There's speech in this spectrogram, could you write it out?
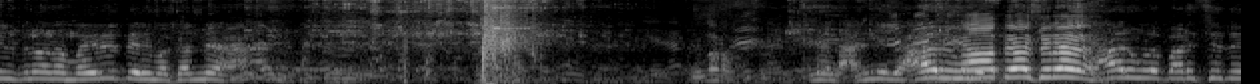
இழுத்துனா நம்ம மயிறு தெரியுமா கண்ணு? அங்க யாரு நான் பேசுறேன் யாரு உங்களை படிச்சது?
